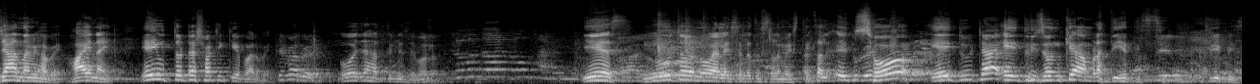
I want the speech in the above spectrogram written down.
জাহান নামে হবে। হয় নাই। এই উত্তরটা সঠিক কে পারবে? কে পারবে? ও যে হাত তুলেছে বলো। ইয়েস লুত ও নূহ আলাইসাল্লামের স্ত্রী। সো এই দুইটা এই দুইজনকে আমরা দিয়ে দিচ্ছি। থ্রি পিস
